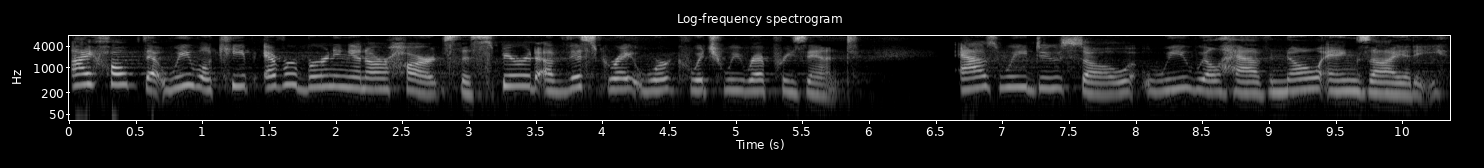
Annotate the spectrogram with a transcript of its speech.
I hope that we will keep ever burning in our hearts the spirit of this great work which we represent as we do so, we will have no anxiety.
